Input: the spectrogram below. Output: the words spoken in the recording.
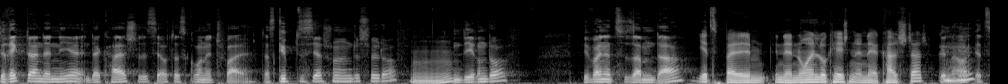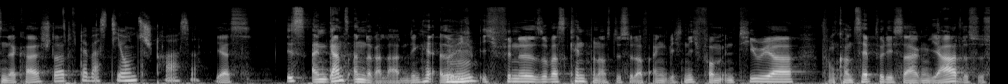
Direkt da in der Nähe, in der Karlstadt, ist ja auch das Grand Etoile. Das gibt es ja schon in Düsseldorf, Mhm. in deren Dorf. Wir waren ja zusammen da, Jetzt bei dem, in der neuen Location in der Karlstadt. genau, Mhm. jetzt in der Karlstadt. Auf der Bastionsstraße. Yes. Ist ein ganz anderer Laden. Also Mhm. ich, ich finde, sowas kennt man aus Düsseldorf eigentlich nicht. Vom Interior, vom Konzept würde ich sagen, ja, das ist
